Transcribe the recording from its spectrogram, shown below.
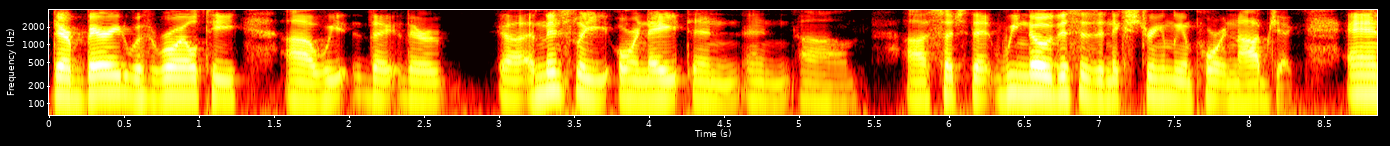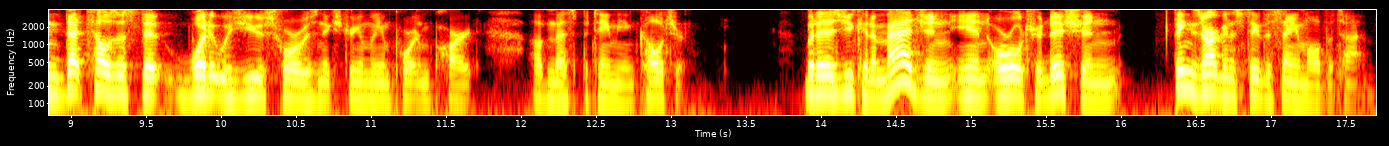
They're buried with royalty. Uh, we they, are immensely ornate and and um, uh, such that we know this is an extremely important object. And that tells us that what it was used for was an extremely important part of Mesopotamian culture. But as you can imagine, in oral tradition, things aren't going to stay the same all the time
